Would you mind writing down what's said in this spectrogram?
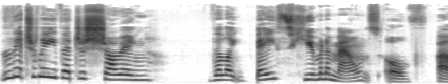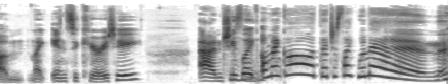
literally they're just showing the like base human amounts of um like insecurity and she's like oh my god they're just like women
